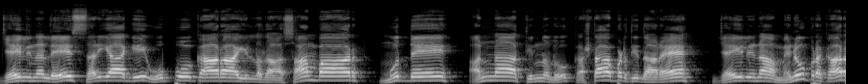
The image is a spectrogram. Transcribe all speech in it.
ಜೈಲಿನಲ್ಲಿ ಸರಿಯಾಗಿ ಉಪ್ಪು, ಖಾರ ಇಲ್ಲದ ಸಾಂಬಾರ್, ಮುದ್ದೆ, ಅನ್ನ ತಿನ್ನಲು ಕಷ್ಟಪಡ್ತಿದ್ದಾರೆ. ಜೈಲಿನ ಮೆನು ಪ್ರಕಾರ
